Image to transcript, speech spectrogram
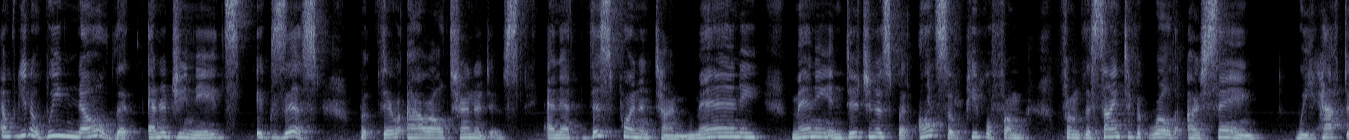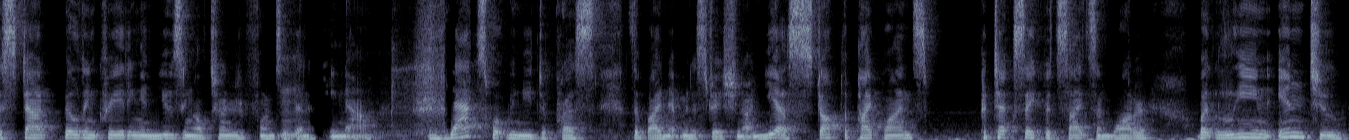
And, you know, we know that energy needs exist, but there are alternatives. And at this point in time, many, many indigenous, but also people from, from the scientific world are saying we have to start building, creating, and using alternative forms of mm. energy now. That's what we need to press the Biden administration on. Yes, stop the pipelines, protect sacred sites and water, but lean into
